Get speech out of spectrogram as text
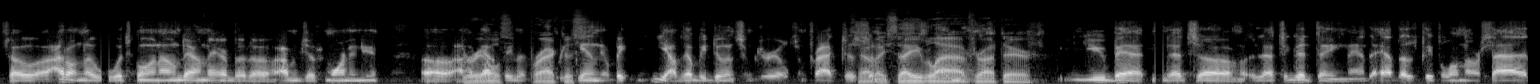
So uh, I don't know what's going on down there, but uh, I'm just warning you. Uh, I got Drills, practice. Weekend they'll be yeah they'll be doing some drills and practice. How and- they save lives right there. you bet. That's uh that's a good thing, man, to have those people on our side.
